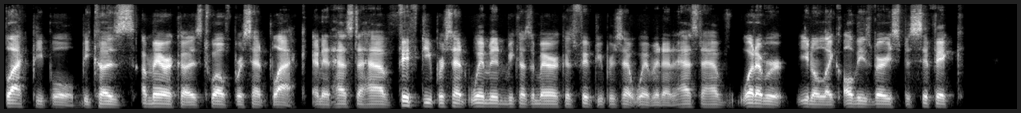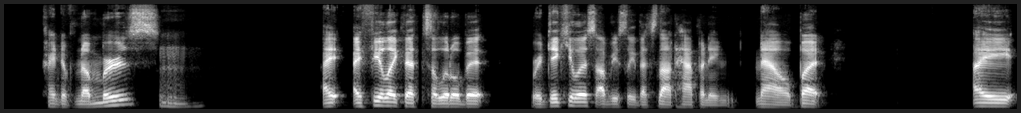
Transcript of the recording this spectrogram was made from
black people because America is 12% black and it has to have 50% women because America is 50% women and it has to have whatever, you know, like all these very specific kind of numbers. Mm. I I feel like that's a little bit ridiculous. Obviously that's not happening now, but I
